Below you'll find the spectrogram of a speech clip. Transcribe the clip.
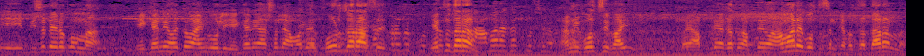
এই- বিষয়টা এরকম না। এখানে হয়তো আমি বলি এখানে আসলে আমাদের ফোর্স যারা আছে একটু দাঁড়ান। আবার আঘাত করছেন আপনি। আমি বলছি ভাই ভাই, আপনি আঘাত আপনি আমারে বলতেছেন কেন? যা দাঁড়ান না।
